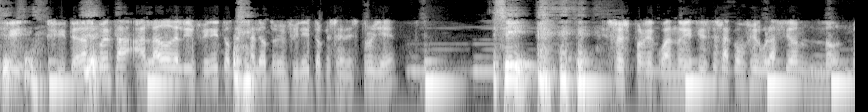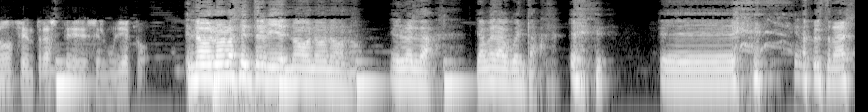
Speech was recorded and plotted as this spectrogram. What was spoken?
Sí, si te das cuenta, al lado del infinito te sale otro infinito que se destruye. Sí. Eso es porque cuando hiciste esa configuración no, no centraste el muñeco. No, no lo centré bien, no, no, no, no. Es verdad, ya me he dado cuenta. Eh... Ostras.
